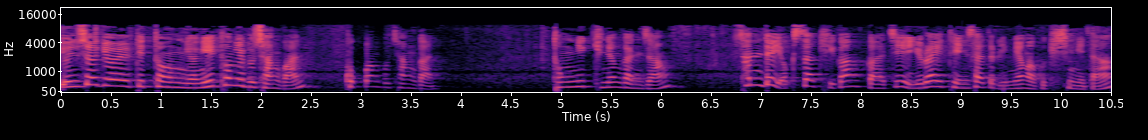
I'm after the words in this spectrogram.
윤석열 대통령이 통일부 장관, 국방부 장관, 독립기념관장, 3대 역사기관까지 유라이트 인사들을 임명하고 계십니다.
